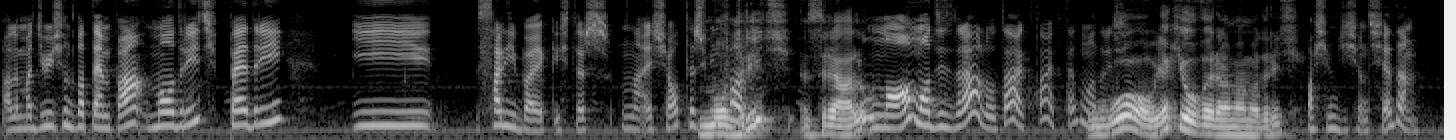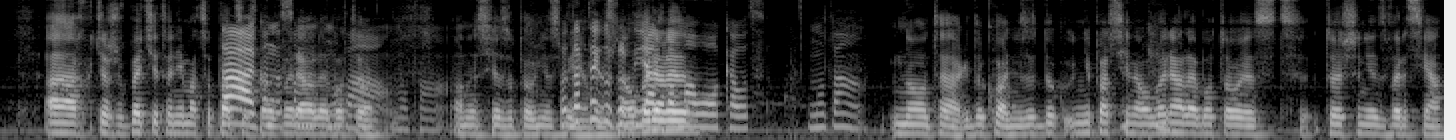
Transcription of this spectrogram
ale ma 92 tempa, Modric, Pedri i Saliba jakiś też na Esio, też Inform. Modric z Realu? No, Modric z Realu, tak, tak, ten Modric. Wow, jaki overall ma Modric? 87. A, chociaż w becie to nie ma co patrzeć Tak, na one są, overale, no bo ta, to no ta. one się zupełnie To zmienią. dlatego, więc że na Alba overale- ma walkout. No tak. No tak, dokładnie. Nie patrzcie na overale, bo to jest, to jeszcze nie jest wersja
